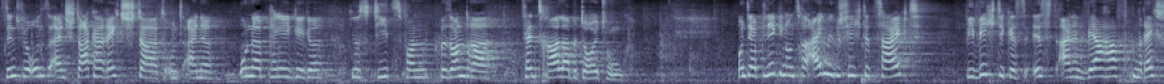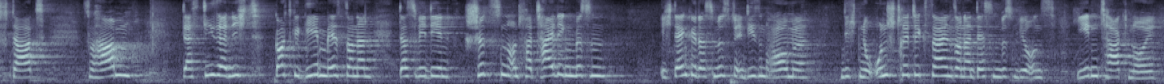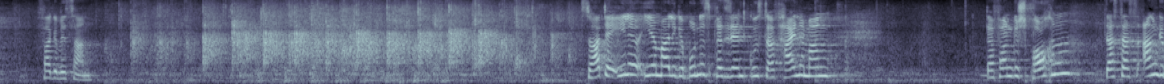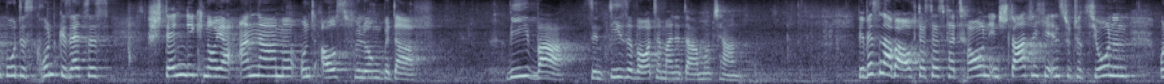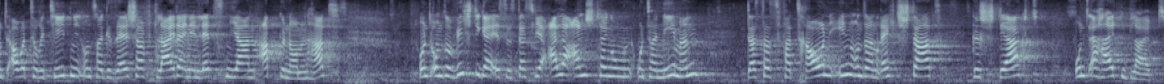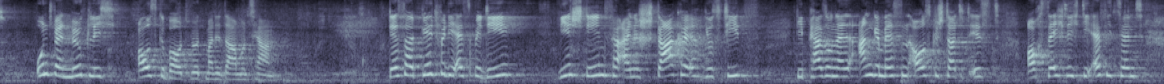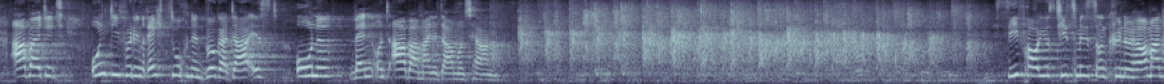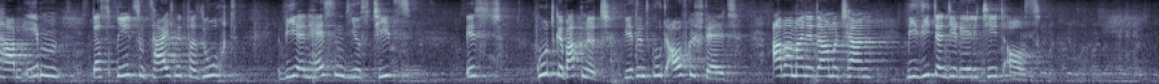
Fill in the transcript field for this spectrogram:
sind für uns ein starker Rechtsstaat und eine unabhängige Justiz von besonderer zentraler Bedeutung. Der Blick in unsere eigene Geschichte zeigt, wie wichtig es ist, einen wehrhaften Rechtsstaat zu haben, dass dieser nicht Gott gegeben ist, sondern dass wir den schützen und verteidigen müssen. Ich denke, das müsste in diesem Raum nicht nur unstrittig sein, sondern dessen müssen wir uns jeden Tag neu vergewissern. So hat der ehemalige Bundespräsident Gustav Heinemann davon gesprochen, dass das Angebot des Grundgesetzes ständig neuer Annahme und Ausfüllung bedarf. Wie wahr sind diese Worte, meine Damen und Herren? Wir wissen aber auch, dass das Vertrauen in staatliche Institutionen und Autoritäten in unserer Gesellschaft leider in den letzten Jahren abgenommen hat. Umso wichtiger ist es, dass wir alle Anstrengungen unternehmen, dass das Vertrauen in unseren Rechtsstaat gestärkt und erhalten bleibt und, wenn möglich, ausgebaut wird. Meine Damen und Herren. Deshalb gilt für die SPD, wir stehen für eine starke Justiz, die personell angemessen ausgestattet ist, auch sächlich, die effizient arbeitet und die für den rechtssuchenden Bürger da ist, ohne Wenn und Aber. Meine Damen und Herren. Sie, Frau Justizministerin Kühne-Hörmann, haben eben das Bild zu zeichnen versucht, wie in Hessen die Justiz ist gut gewappnet. Wir sind gut aufgestellt. Aber, meine Damen und Herren, wie sieht denn die Realität aus?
